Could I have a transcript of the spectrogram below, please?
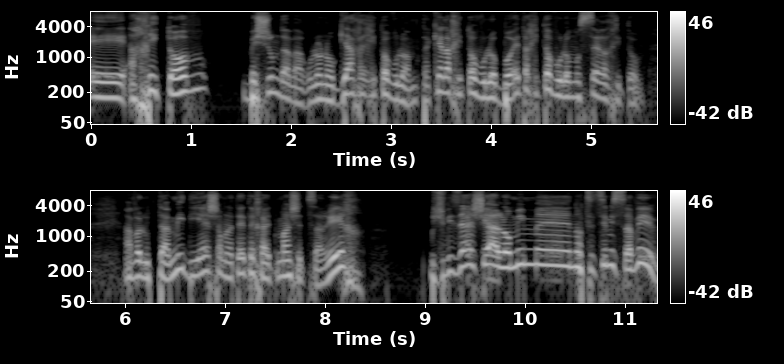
אה, הכי טוב בשום דבר. הוא לא נוגח הכי טוב, הוא לא המתקל הכי טוב, הוא לא בועט הכי טוב, הוא לא מוסר הכי טוב. אבל הוא תמיד יהיה שם לתת לך את מה שצריך. בשביל זה יש יהלומים אה, נוצצים מסביב.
